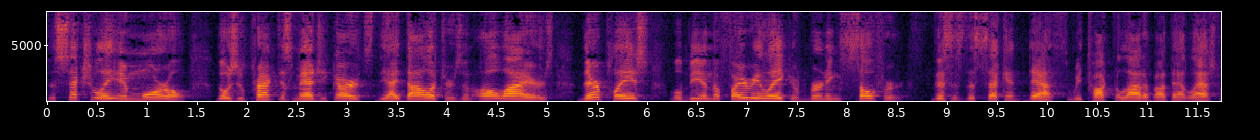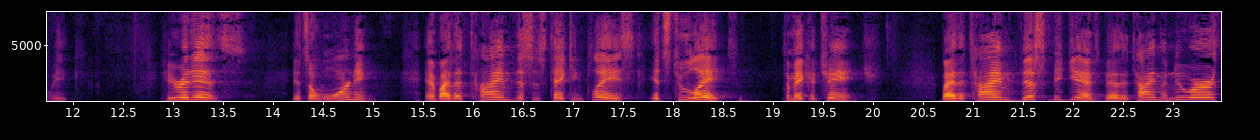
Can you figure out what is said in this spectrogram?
the sexually immoral, those who practice magic arts, the idolaters, and all liars, their place will be in the fiery lake of burning sulfur. This is the second death. We talked a lot about that last week. Here it is. It's a warning. And by the time this is taking place, it's too late to make a change. By the time this begins, by the time the new earth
